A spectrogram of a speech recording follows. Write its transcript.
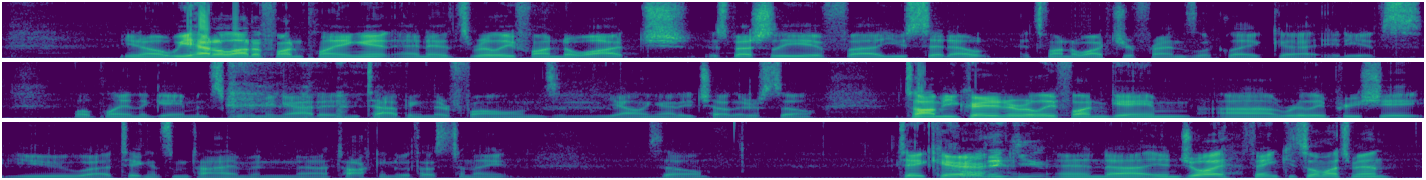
you know, we had a lot of fun playing it, and it's really fun to watch, especially if uh, you sit out. It's fun to watch your friends look like uh, idiots while playing the game and screaming at it and tapping their phones and yelling at each other. So, Thom, you created a really fun game. Uh, really appreciate you uh, taking some time and uh, talking with us tonight. So, take care. Thank you. and uh, enjoy. Thank you so much, man.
